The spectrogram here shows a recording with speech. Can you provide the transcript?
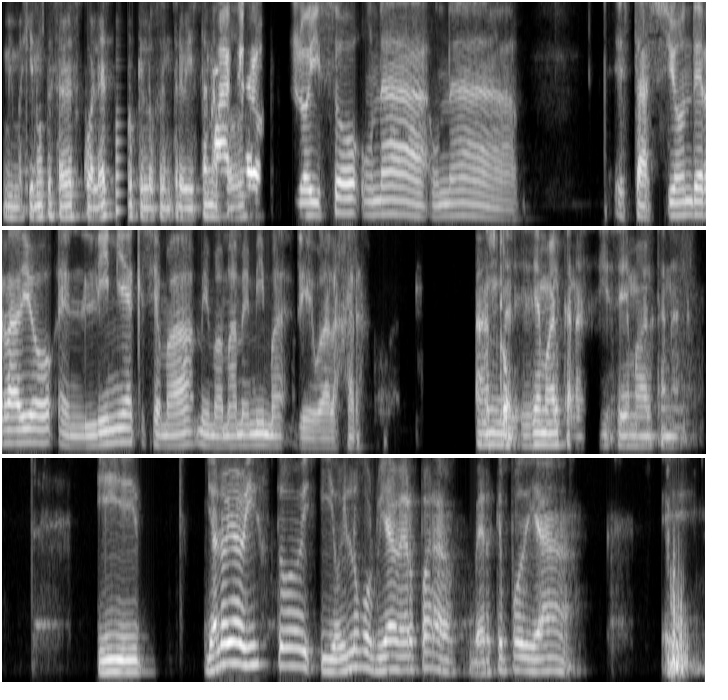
Me imagino que sabes cuál es porque los entrevistan a ah, todos. Claro. Lo hizo una, una estación de radio en línea que se llamaba Mi Mamá Me Mima de Guadalajara. Ándale, se llamaba el canal, sí, se llamaba el canal. Y ya lo había visto y hoy lo volví a ver para ver qué podía eh,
